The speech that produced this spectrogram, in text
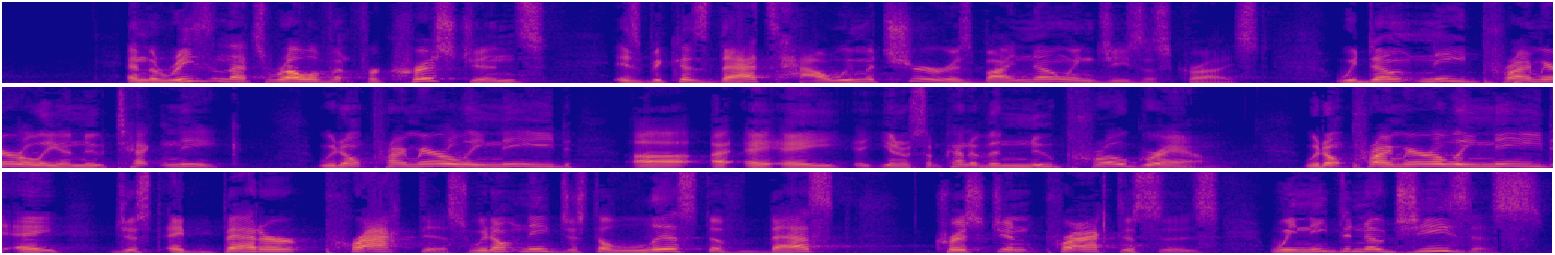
And the reason that's relevant for Christians is because that's how we mature, is by knowing Jesus Christ. We don't need primarily a new technique. We don't primarily need uh, a, a, a, you know, some kind of a new program. We don't primarily need a, just a better practice. We don't need just a list of best Christian practices. We need to know Jesus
